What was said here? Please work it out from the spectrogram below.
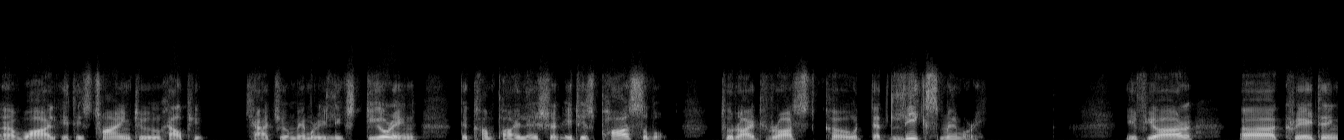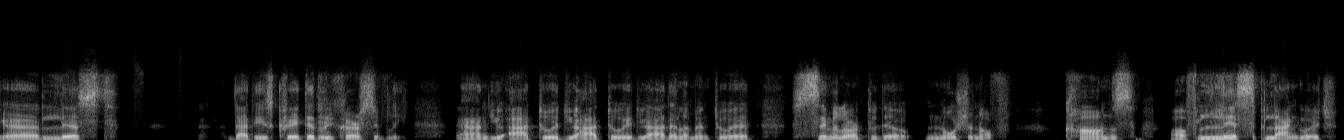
uh, while it is trying to help you catch your memory leaks during the compilation, it is possible to write Rust code that leaks memory. If you are uh, creating a list that is created recursively, and you add to it, you add to it, you add element to it, similar to the notion of cons of Lisp language,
